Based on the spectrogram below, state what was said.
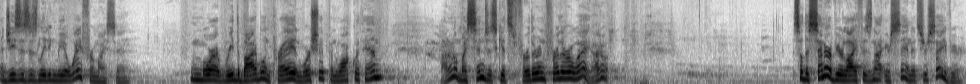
And Jesus is leading me away from my sin. The more I read the Bible and pray and worship and walk with Him, I don't know, my sin just gets further and further away. I don't. So the center of your life is not your sin, it's your Savior.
